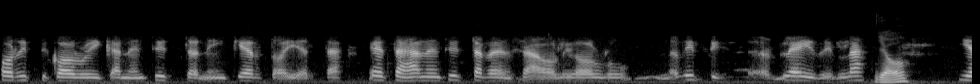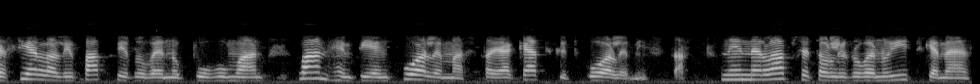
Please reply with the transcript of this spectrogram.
on rippikouluikäinen tyttö, niin kertoi, että, että hänen tyttärensä oli ollut rippileirillä. Joo. Ja siellä oli pappi ruvennut puhumaan vanhempien kuolemasta ja kätkyt kuolemista niin ne lapset oli ruvennut itkemään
